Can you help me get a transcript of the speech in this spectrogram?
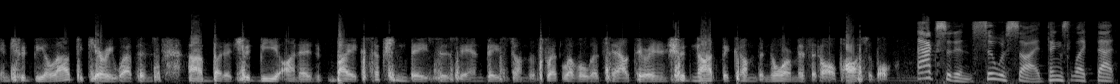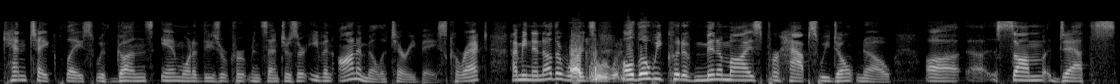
and should be allowed to carry weapons, uh, but it should be on a by exception basis and based on the threat level that's out there, and it should not become the norm if at all possible. Accidents, suicide, things like that can take place with guns in one of these recruitment centers or even on a military base, correct? I mean, in other words, Absolutely. although we could have minimized, perhaps, we don't know, uh, uh, some deaths.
